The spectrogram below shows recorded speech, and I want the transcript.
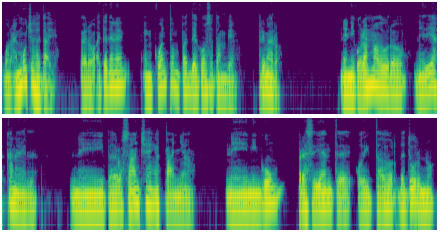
Bueno, hay muchos detalles, pero hay que tener en cuenta un par de cosas también. Primero, ni Nicolás Maduro, ni Díaz Canel, ni Pedro Sánchez en España, ni ningún presidente o dictador de turno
